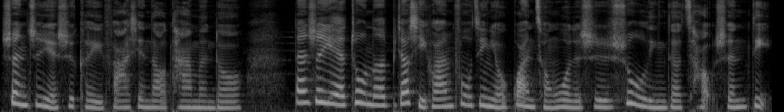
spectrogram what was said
甚至也是可以发现到它们的哦。但是野兔呢，比较喜欢附近有灌丛或者是树林的草生地，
